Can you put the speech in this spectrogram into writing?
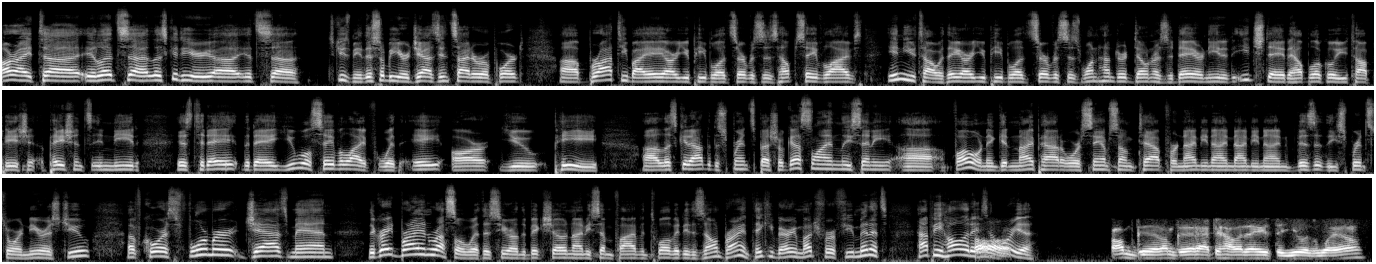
All right, uh, let's uh, let's get to your. Uh, it's uh, excuse me, this will be your Jazz Insider Report uh, brought to you by ARUP Blood Services. Help save lives in Utah with ARUP Blood Services. 100 donors a day are needed each day to help local Utah patient, patients in need. Is today the day you will save a life with ARUP? Uh, let's get out to the Sprint special guest line. Lease any uh, phone and get an iPad or Samsung tab for $99.99. Visit the Sprint store nearest you. Of course, former jazz man, the great Bryon Russell, with us here on the Big Show, 97.5 and 1280 The Zone. Bryon, thank you very much for a few minutes. Happy holidays. Oh, How are you? I'm good. I'm good. Happy holidays to you as well.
